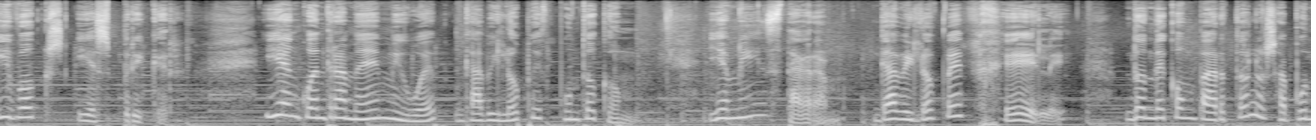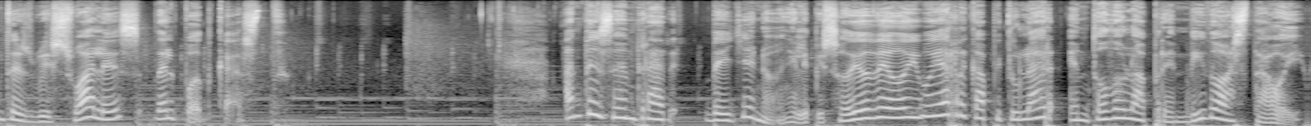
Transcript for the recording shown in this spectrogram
Evox y Spreaker. Y encuéntrame en mi web gabilopez.com y en mi Instagram, gabilopezgl, donde comparto los apuntes visuales del podcast. Antes de entrar de lleno en el episodio de hoy, voy a recapitular en todo lo aprendido hasta hoy.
